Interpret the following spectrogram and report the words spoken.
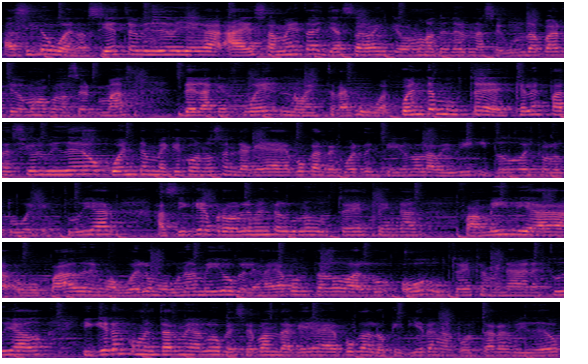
Así que bueno, si este video llega a esa meta, ya saben que vamos a tener una segunda parte y vamos a conocer más de la que fue nuestra Cuba. Cuéntenme ustedes qué les pareció el video, cuéntenme qué conocen de aquella época, recuerden que yo no la viví y todo esto lo tuve que estudiar, así que probablemente algunos de ustedes tengan familia o padres o abuelos o un amigo que les haya contado algo o ustedes también hayan estudiado y quieran comentarme algo que sepan de aquella época, lo que quieran aportar al video,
